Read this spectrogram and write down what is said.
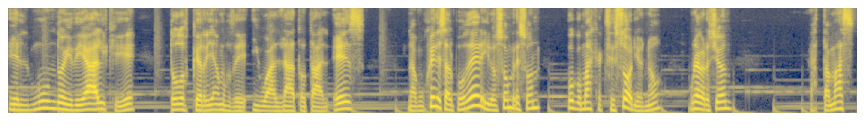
el mundo ideal que todos querríamos de igualdad total. Es las mujeres al poder y los hombres son poco más que accesorios, ¿no? Una versión hasta más,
